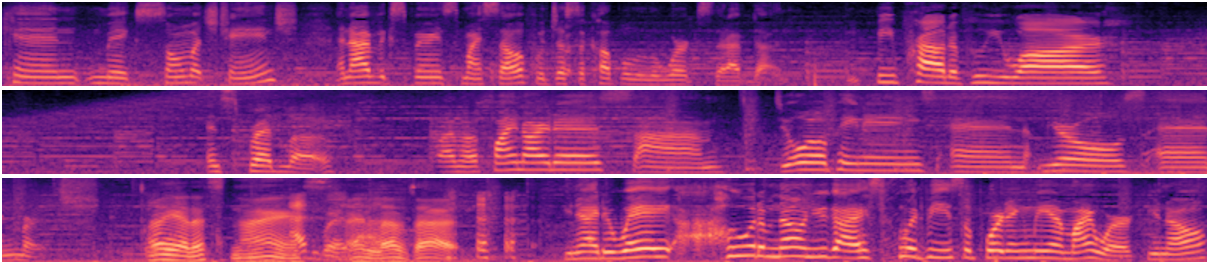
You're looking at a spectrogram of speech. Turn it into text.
can make so much change, and I've experienced myself with just a couple of the works that I've done. Be proud of who you are and spread love. I'm a fine artist, um, do oil paintings and murals and merch. Oh yeah, that's nice. I'd wear I that. love that. United Way, uh, who would have known you guys would be supporting me and my work, you know?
